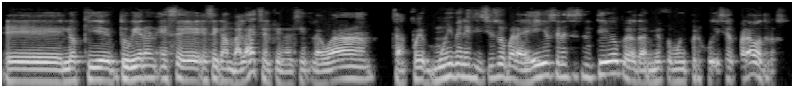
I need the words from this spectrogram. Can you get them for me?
eh, los que tuvieron ese, ese cambalache al final. La UA, o sea, fue muy beneficioso para ellos en ese sentido, pero también fue muy perjudicial para otros,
